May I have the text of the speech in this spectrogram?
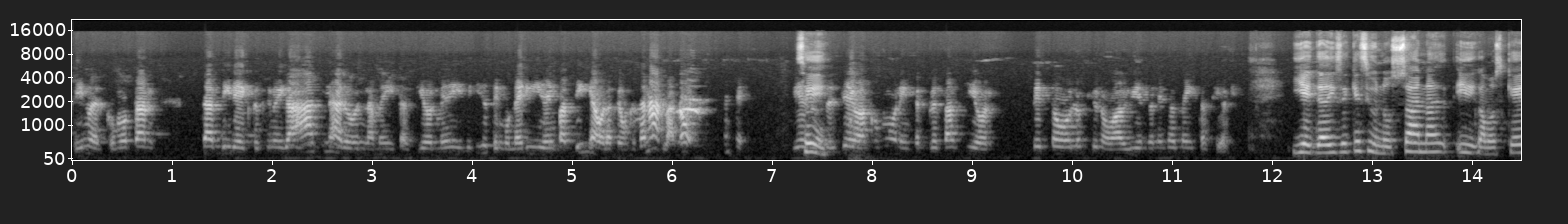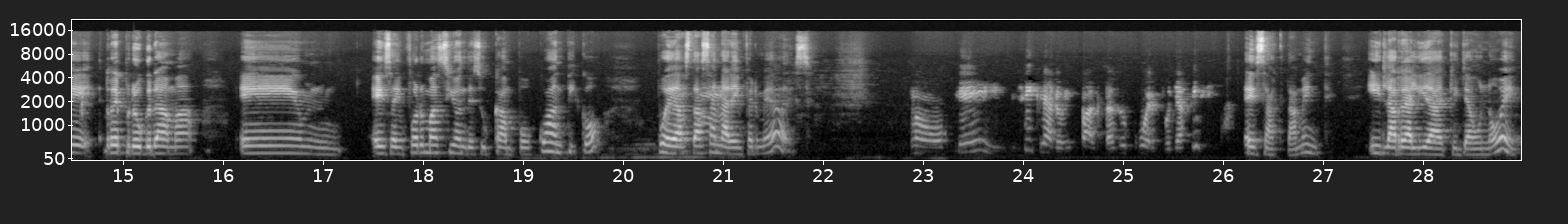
¿sí? No es como tan, tan directo que uno diga, ah, claro, en la meditación me dice que yo tengo una herida infantil y ahora tengo que sanarla, no. y entonces lleva como una interpretación de todo lo que uno va viviendo en esas meditaciones. Y ella dice que si uno sana y digamos que reprograma eh, esa información de su campo cuántico puede hasta sanar enfermedades. Ok, sí, claro, impacta su cuerpo ya físico. Exactamente. Y la realidad que ya uno ve.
